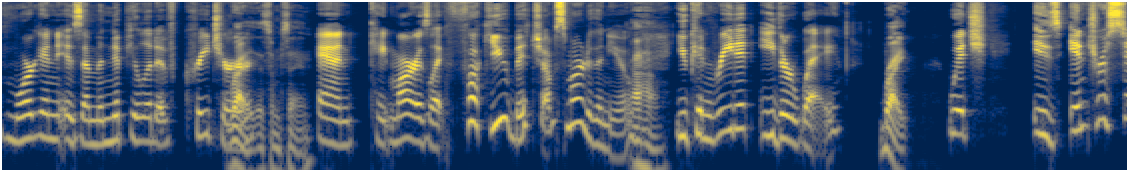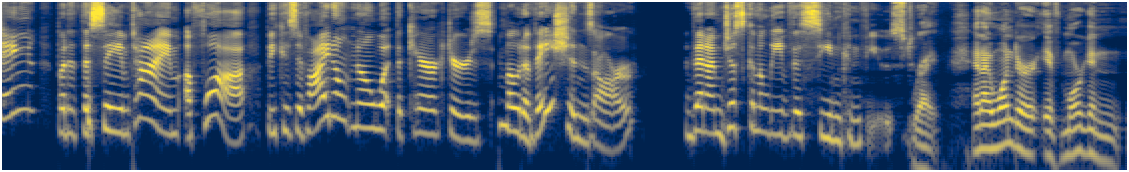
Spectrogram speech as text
Morgan is a manipulative creature. Right, that's what I'm saying. And Kate Mara is like, fuck you, bitch, I'm smarter than you. Uh-huh. You can read it either way, Right. which is interesting, but at the same time, a flaw, because if I don't know what the character's motivations are, then I'm just gonna leave this scene confused. Right. And I wonder if Morgan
